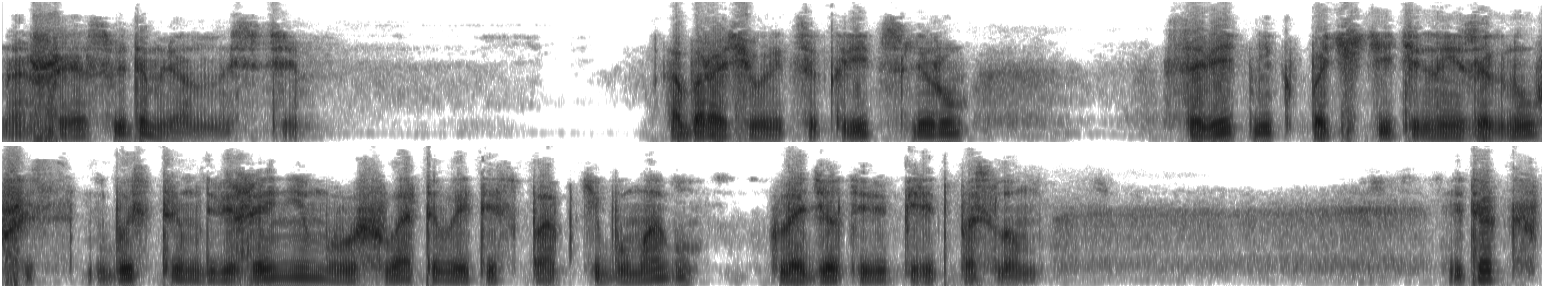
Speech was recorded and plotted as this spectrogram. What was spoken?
нашей осведомленности оборачивается к Рицлеру. Советник, почтительно изогнувшись, быстрым движением выхватывает из папки бумагу, кладет ее перед послом. Итак,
